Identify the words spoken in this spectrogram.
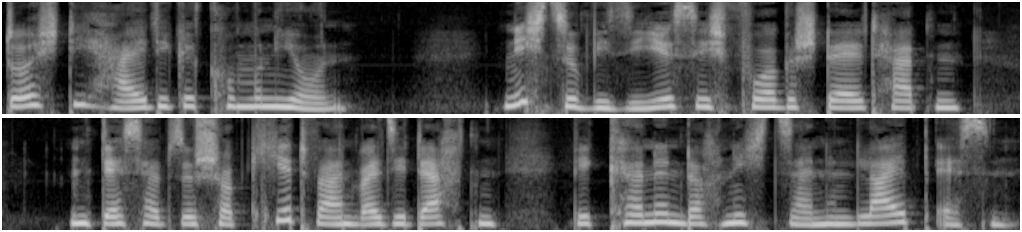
durch die heilige Kommunion. Nicht so, wie sie es sich vorgestellt hatten und deshalb so schockiert waren, weil sie dachten, wir können doch nicht seinen Leib essen.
